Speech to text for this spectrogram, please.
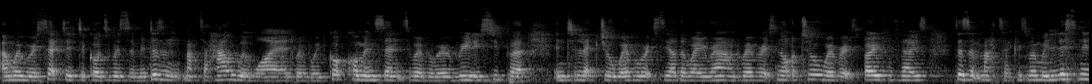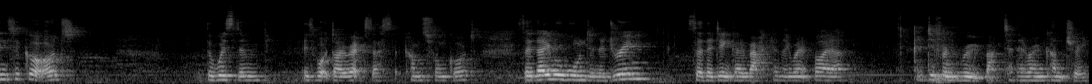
And when we're receptive to God's wisdom, it doesn't matter how we're wired, whether we've got common sense, whether we're really super intellectual, whether it's the other way around, whether it's not at all, whether it's both of those, doesn't matter. Because when we're listening to God, the wisdom is what directs us that comes from God. So they were warned in a dream, so they didn't go back and they went via a different route back to their own country.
